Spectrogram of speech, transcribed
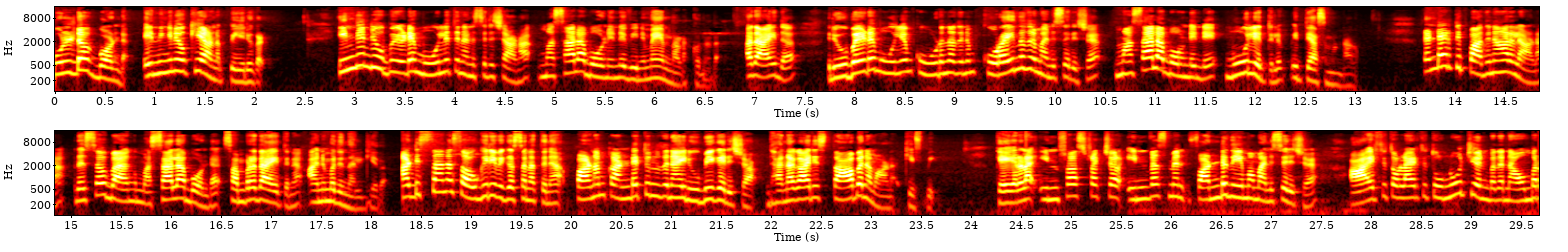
ബുൾഡോഗ് ബോണ്ട് എന്നിങ്ങനെയൊക്കെയാണ് പേരുകൾ. ഇന്ത്യൻ രൂപയുടെ മൂല്യത്തിനനുസരിച്ചാണ് മസാല ബോണ്ടിന്റെ വിനിമയം നടക്കുന്നത്. അതായത് രൂപയുടെ മൂല്യം കൂടുന്നതിനും കുറയുന്നതിനും അനുസരിച്ച് മസാല ബോണ്ടിന്റെ മൂല്യത്തിലും വ്യത്യാസമുണ്ടാകും. രണ്ടായിരത്തി പതിനാറിലാണ് റിസർവ് ബാങ്ക് മസാല ബോണ്ട് സമ്പ്രദായത്തിന് അനുമതി നൽകിയത്. അടിസ്ഥാന സൗകര്യ വികസനത്തിന് പണം കണ്ടെത്തുന്നതിനായി രൂപീകരിച്ച ധനകാര്യ സ്ഥാപനമാണ് KIIFB. Kerala infrastructure investment fund നിയമം അനുസരിച്ച് ആയിരത്തി തൊള്ളായിരത്തി തൊണ്ണൂറ്റി ഒൻപത് നവംബർ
